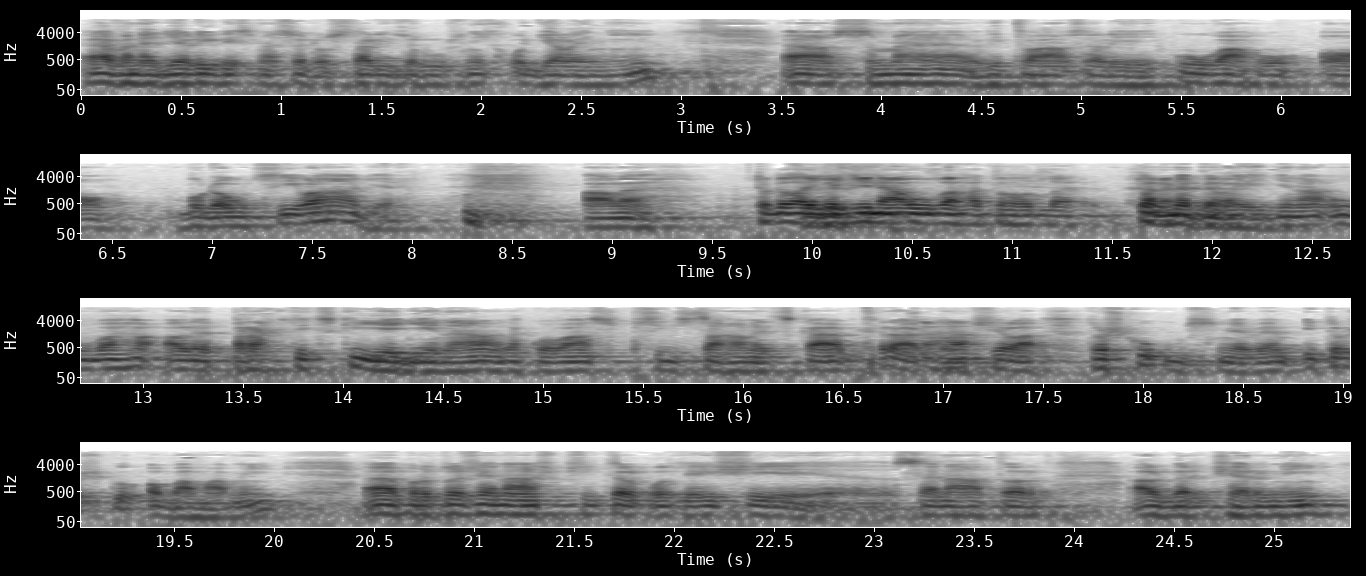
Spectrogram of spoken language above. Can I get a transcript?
eh, v neděli, kdy jsme se dostali z různých oddělení, eh, jsme vytvářeli úvahu o budoucí vládě. Ale to byla jediná úvaha tohohle. To nebyla jediná úvaha, ale prakticky jediná, taková přísahanecká, která Aha. končila trošku úsměvem i trošku obamami, eh, protože náš přítel, pozdější eh, senátor Albert Černý,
